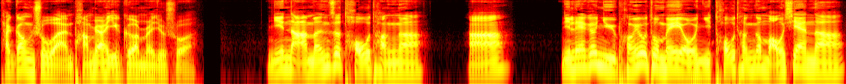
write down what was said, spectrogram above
他刚说完，旁边一哥们就说：“你哪门子头疼啊？啊，你连个女朋友都没有，你头疼个毛线呢？”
